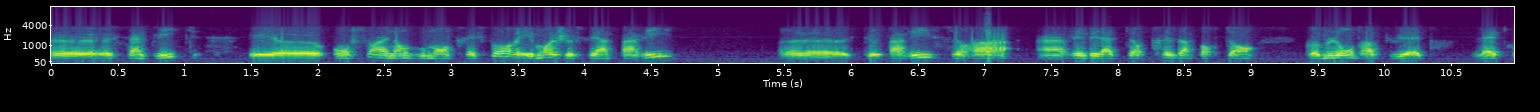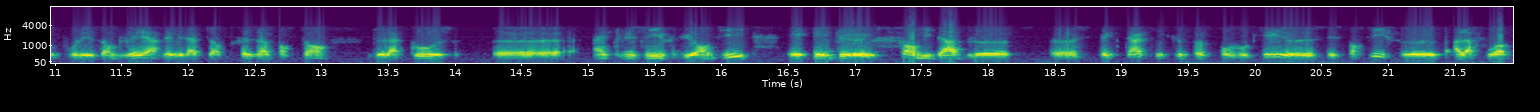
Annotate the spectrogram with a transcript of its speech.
euh, s'impliquent et euh, on sent un engouement très fort. Et moi, je fais un pari euh, que Paris sera un révélateur très important, comme Londres a pu être l'être pour les Anglais, un révélateur très important de la cause euh, inclusive du handi et, et de formidables euh, spectacles que peuvent provoquer euh, ces sportifs, euh, à la fois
